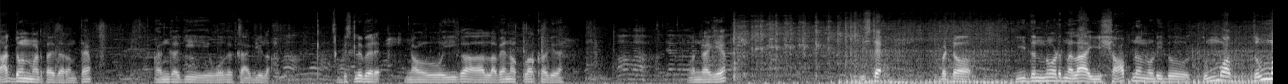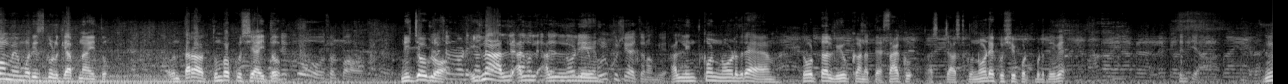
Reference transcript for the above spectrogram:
ಲಾಕ್ಡೌನ್ ಮಾಡ್ತಾ ಇದ್ದಾರಂತೆ. ಹಂಗಾಗಿ ಹೋಗೋಕ್ಕಾಗಲಿಲ್ಲ. ಬಿಸಿಲು ಬೇರೆ. ನಾವು ಈಗ ಲೆವೆನ್ ಓ ಕ್ಲಾಕ್ ಆಗಿದೆ. ಹಂಗಾಗಿ ಇಷ್ಟೇ. ಬಟ್ ಇದನ್ನು ನೋಡಿದ್ನಲ್ಲ ಈ ಶಾಪ್ನ ನೋಡಿದ್ದು ತುಂಬ ತುಂಬ ಮೆಮೊರೀಸ್ಗಳು ಗ್ಯಾಪ್ನ ಆಯಿತು. ಒಂಥರ ತುಂಬ ಖುಷಿ ಆಯಿತು. ಸ್ವಲ್ಪ ನಿಜವಾಗ್ಲೂ ಇನ್ನ ಅಲ್ಲಿ ಅಲ್ಲಿ ಅಲ್ಲಿ ಖುಷಿ ಆಯಿತು ನಮಗೆ. ಅಲ್ಲಿ ನಿಂತ್ಕೊಂಡು ನೋಡಿದ್ರೆ ಟೋಟಲ್ ವ್ಯೂ ಕಾಣುತ್ತೆ ಸಾಕು. ಅಷ್ಟು ಅಷ್ಟು ನೋಡೇ ಖುಷಿ ಪಟ್ಬಿಡ್ತೀವಿ. ಹ್ಞೂ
